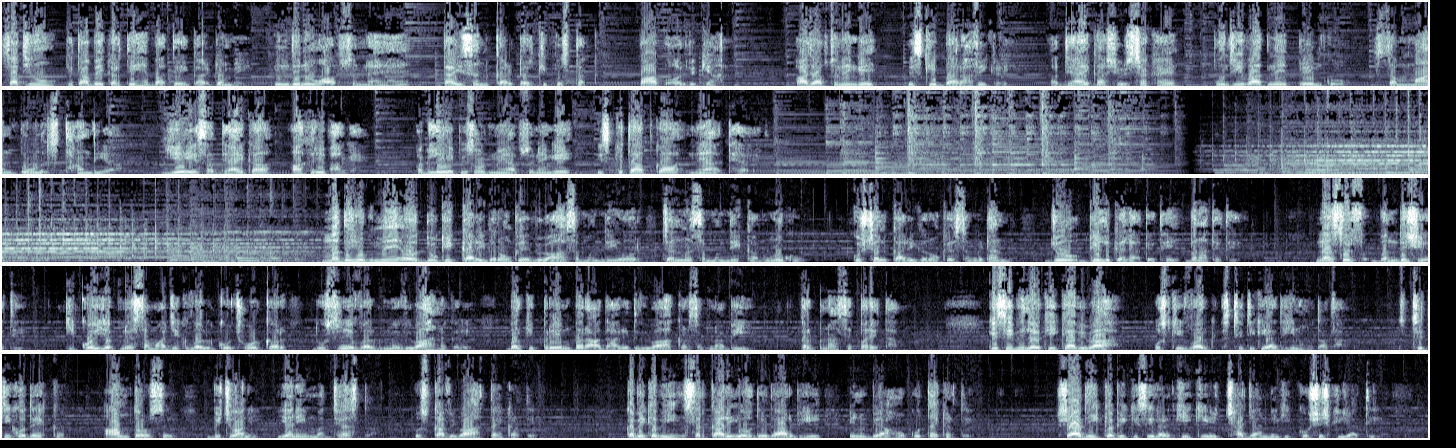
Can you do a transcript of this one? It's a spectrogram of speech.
साथियों, किताबें करती हैं बातें कार्यक्रम में। इन दिनों आप सुन रहे हैं डाइसन कार्टर की पुस्तक, पाप और विज्ञान। आज आप सुनेंगे इसकी बारहवीं कड़ी। अध्याय का शीर्षक है, पूंजीवाद ने प्रेम को सम्मानपूर्ण स्थान दिया। ये इस अध्याय का आखिरी भाग है। अगले एपिसोड में आप सुनेंगे इस किताब का नया अध्याय। मध्य युग में औद्योगिक कारीगरों के विवाह संबंधी और जन्म संबंधी कानूनों को कुशल कारीगरों के संगठन जो गिल्ड कहलाते थे, बनाते थे। न सिर्फ़ बंदिश ये थी कि कोई अपने सामाजिक वर्ग को छोड़कर दूसरे वर्ग में विवाह न करे, बल्कि प्रेम पर आधारित विवाह कर सकना भी कल्पना से परे था। किसी भी लड़की का विवाह उसकी वर्ग स्थिति के अधीन होता था। स्थिति को देखकर आमतौर से बिचवानी यानी मध्यस्थ उसका विवाह तय करते। कभी कभी सरकारी ओहदेदार भी इन ब्याहों को तय करते। शायद ही कभी किसी लड़की की इच्छा जानने की कोशिश की जाती।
